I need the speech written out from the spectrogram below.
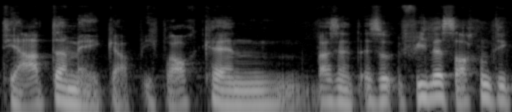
Theater-Make-up. Ich brauche kein, weiß nicht, also viele Sachen, die,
